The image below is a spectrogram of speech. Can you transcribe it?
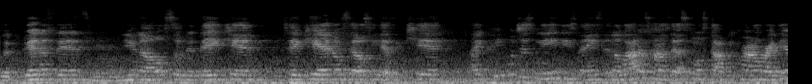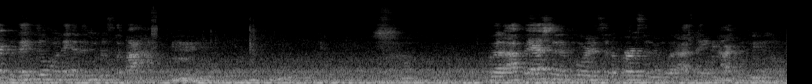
with benefits, mm-hmm. you know, so that they can take care of themselves. He has a kid. Like, people just need these things, and a lot of times that's gonna stop the crime right there, because they do what they had to do to survive. Mm-hmm. But I fashion it according to the person and what I think I can do.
